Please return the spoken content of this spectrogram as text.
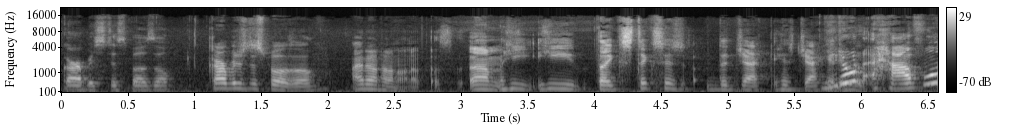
garbage disposal. garbage disposal. I don't know none of this. Um, he he like sticks his the jack his jacket. You don't the- have one,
